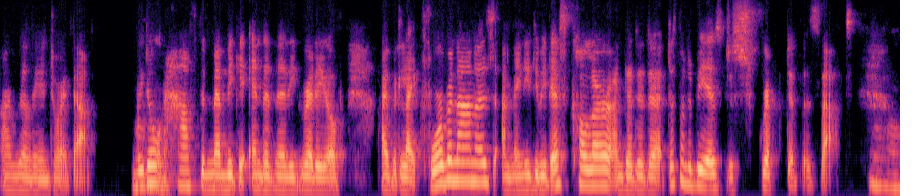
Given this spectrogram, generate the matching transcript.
I really enjoyed that. We don't mm-hmm. have to maybe get into the nitty gritty of I would like four bananas and they need to be this color and da da da. It doesn't have to be as descriptive as that. Mm-hmm.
